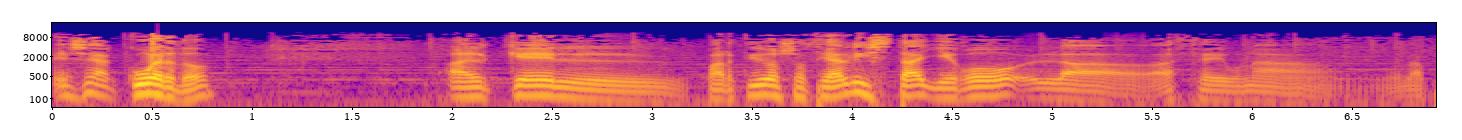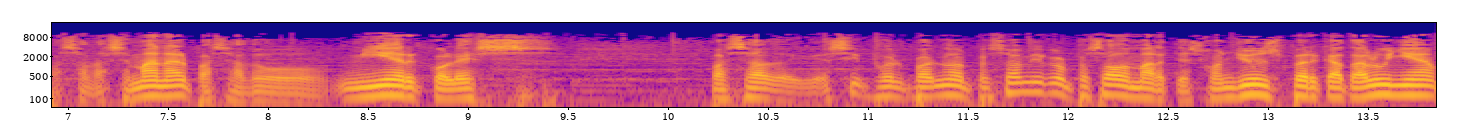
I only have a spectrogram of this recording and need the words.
Ese acuerdo al que el Partido Socialista llegó la, hace una la pasada semana, el pasado miércoles, pasado, sí, fue el, no, el pasado miércoles, el pasado martes, con Junts per Cataluña,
